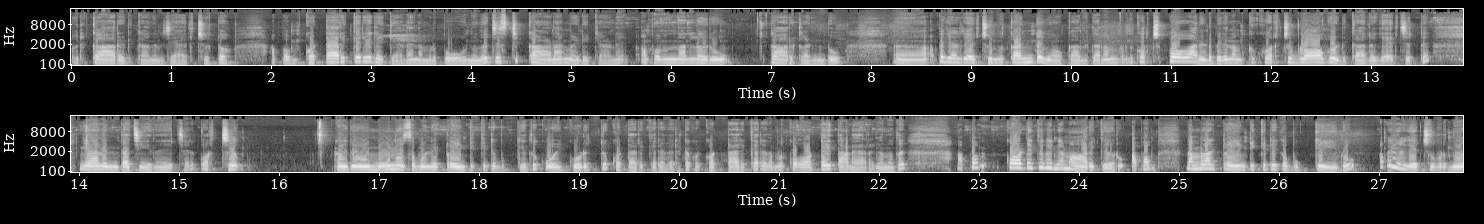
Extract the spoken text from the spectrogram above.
ഒരു കാർ എടുക്കാമെന്ന് വിചാരിച്ചു കേട്ടോ അപ്പം കൊട്ടാരക്കരയിലേക്കാണ് നമ്മൾ പോകുന്നത്. ജസ്റ്റ് കാണാൻ വേണ്ടിയിട്ടാണ്. അപ്പം നല്ലൊരു കാർ കണ്ടു. അപ്പോൾ ഞാൻ വിചാരിച്ചു ഒന്ന് കണ്ടു നോക്കാമെന്ന് കാരണം പറഞ്ഞ് കുറച്ച് പോകാനുണ്ട് പിന്നെ നമുക്ക് കുറച്ച് ബ്ലോഗ് എടുക്കാമെന്ന് വിചാരിച്ചിട്ട് ഞാൻ എന്താ ചെയ്യുന്നത് വെച്ചാൽ കുറച്ച് ഒരു മൂന്ന് ദിവസം മുന്നേ ട്രെയിൻ ടിക്കറ്റ് ബുക്ക് ചെയ്തു കോഴിക്കോട് ടു കൊട്ടാരക്കര വരെ. കൊട്ടാരക്കര നമ്മൾ കോട്ടയത്താണ് ഇറങ്ങുന്നത്. അപ്പം കോട്ടയത്ത് പിന്നെ മാറി കയറും അപ്പം നമ്മൾ ആ ട്രെയിൻ ടിക്കറ്റൊക്കെ ബുക്ക് ചെയ്തു. അപ്പം ഞാൻ വിചാരിച്ചു ഇവിടുന്ന്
